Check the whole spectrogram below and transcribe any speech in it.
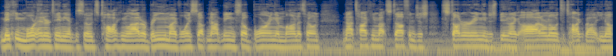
making more entertaining episodes, talking louder, bringing my voice up, not being so boring and monotone, not talking about stuff and just stuttering and just being like, oh, I don't know what to talk about. You know,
